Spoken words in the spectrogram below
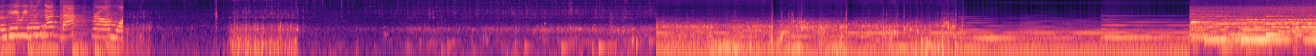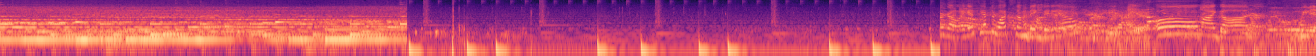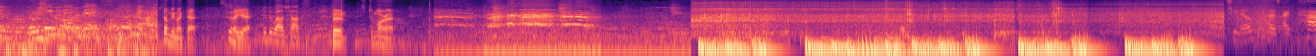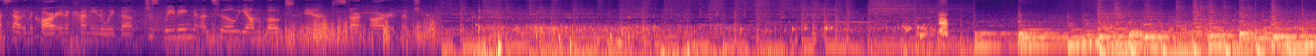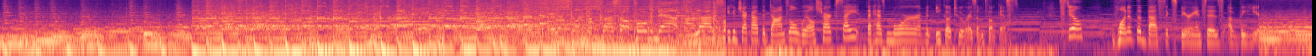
Okay, we just got back from. Guess you have to watch some big video. Oh my gosh. we did. She knew they were big. Something like that. So yeah, With the whale sharks. boom, it's tomorrow. Chino because I passed out in the car and I kind of need to wake up. Just waiting until we get on the boat and start our adventure. You can check out the Donsol Whale Shark site that has more of an ecotourism focus. Still, one of the best experiences of the year.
